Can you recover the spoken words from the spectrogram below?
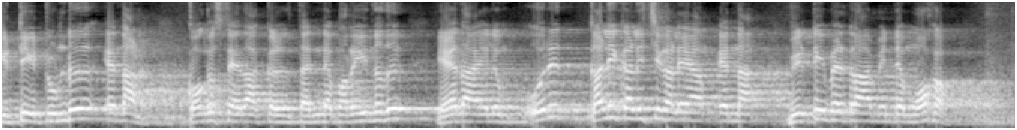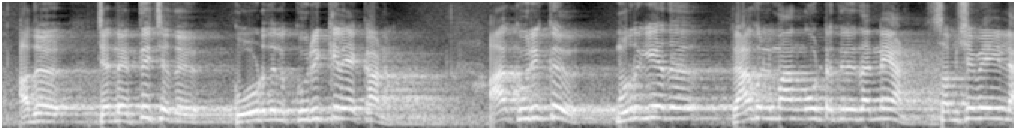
കിട്ടിയിട്ടുണ്ട് എന്നാണ് കോൺഗ്രസ് നേതാക്കൾ തന്നെ പറയുന്നത്. ഏതായാലും ഒരു കളി കളിച്ച് കളയാം എന്ന വി ടി ബൽറാമിന്റെ മോഹം. അത് ചെന്നെത്തിച്ചത് കൂടുതൽ കുരുക്കിലേക്കാണ്. ആ കുരുക്ക് മുറുകിയത് രാഹുൽ മാങ്കൂട്ടത്തിന് തന്നെയാണ്. സംശയമേയില്ല.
